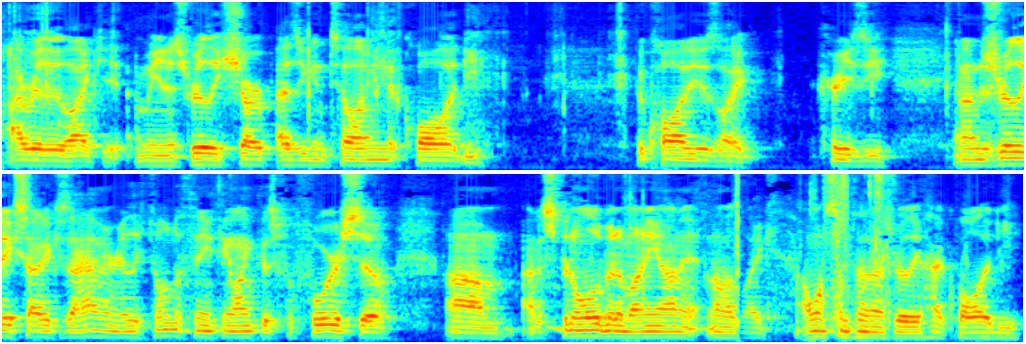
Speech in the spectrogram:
I really like it. I mean it's really sharp as you can tell. I mean the quality. The quality is like crazy. And I'm just really excited because I haven't really filmed with anything like this before. So um, I just spent a little bit of money on it and I was like, I want something that's really high quality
